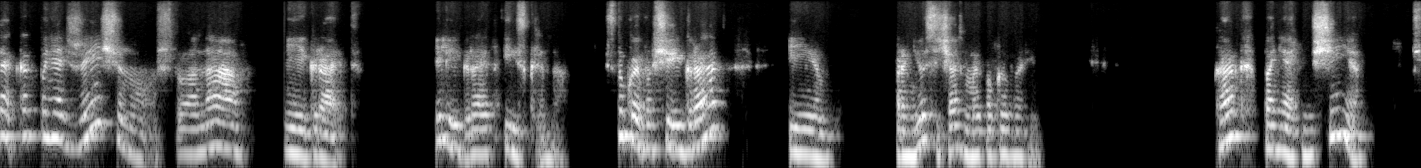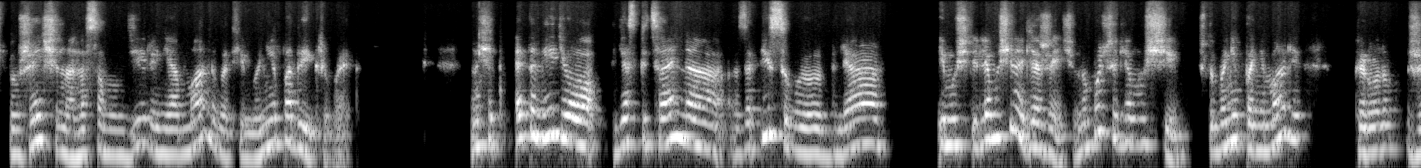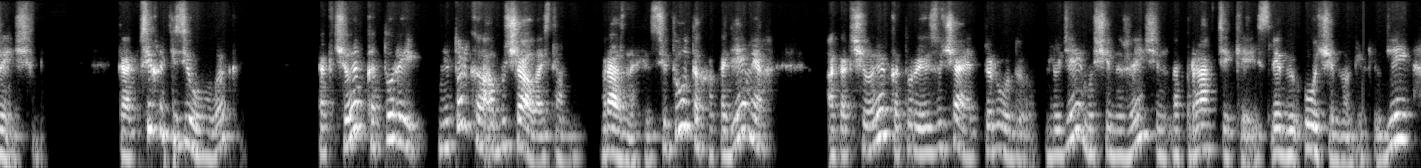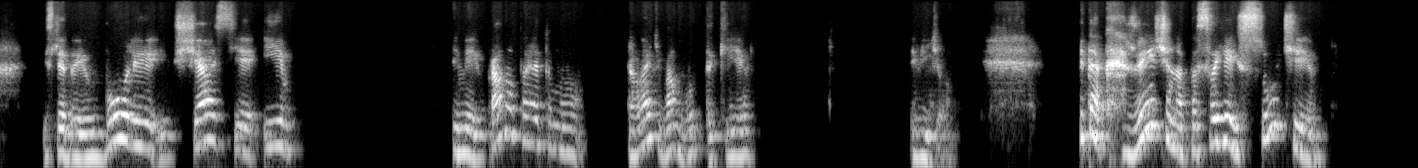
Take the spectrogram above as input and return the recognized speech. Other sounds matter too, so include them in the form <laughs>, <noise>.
Итак, как понять женщину, что она не играет или играет искренно? Что такое вообще игра? И про нее сейчас мы поговорим. Как понять мужчине, что женщина на самом деле не обманывает его, не подыгрывает? Значит, это видео я специально записываю для, и мужч... для мужчин и для женщин, но больше для мужчин, чтобы они понимали природу женщины как психофизиолог, как человек, который не только обучалась там в разных институтах, академиях, а как человек, который изучает природу людей, мужчин и женщин на практике, исследуя очень многих людей, исследуя их боли, их счастье, и имею право поэтому давать вам вот такие видео. Итак, женщина по своей сути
